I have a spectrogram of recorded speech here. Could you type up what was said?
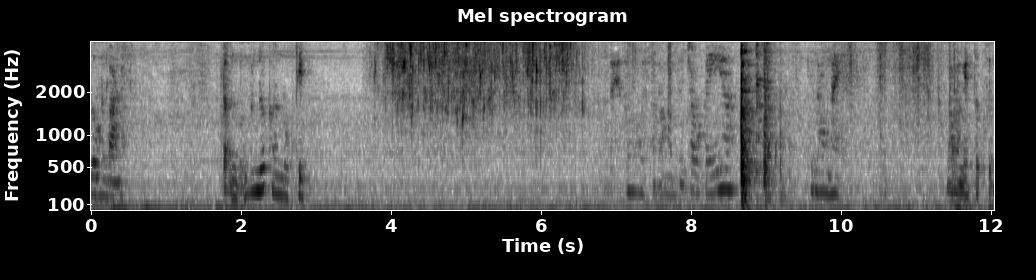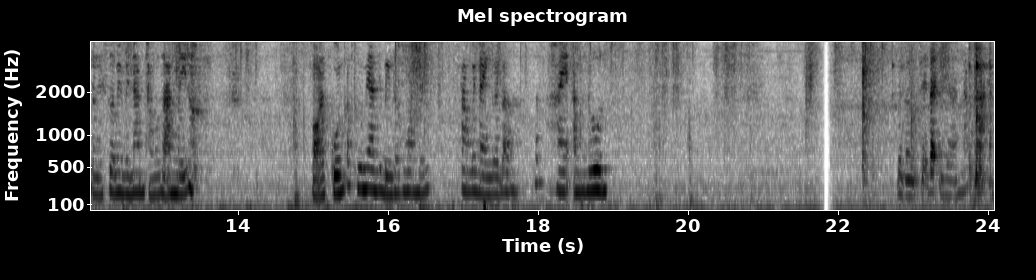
dùng vào Tận dụng cái nước luộc thịt. Thế thôi, sau đó mình sẽ cho cái ờ, cái rau này. Rau là ngày thực sự là ngày xưa bên Việt Nam chẳng có giờ ăn mấy đâu. Gói cuốn các thứ men thì bình thường không ăn mấy. Sang bên này người ta rất hay ăn luôn. Bây giờ mình sẽ đậy à, nắp lại.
